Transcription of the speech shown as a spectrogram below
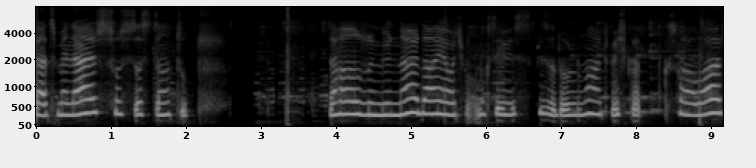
Yükseltmeler asistanı tut. Daha uzun günler, daha yavaş mutluluk seviyesi. Pizza doğruluğuna artı 5 kat sağlar.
